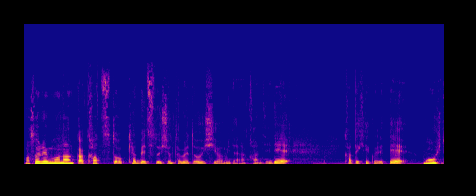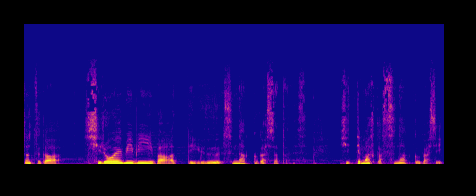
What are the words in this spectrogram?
まあ、それもなんかカツとキャベツと一緒に食べると美味しいよみたいな感じで買ってきてくれてもう一つが白エビビーバーっていうスナック菓子だったんです知ってますか？スナック菓子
